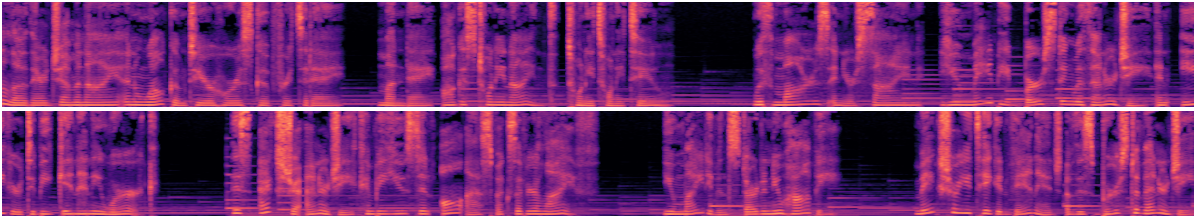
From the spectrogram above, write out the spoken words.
Hello there, Gemini, and welcome to your horoscope for today, Monday, August 29th, 2022. With Mars in your sign, you may be bursting with energy and eager to begin any work. This extra energy can be used in all aspects of your life. You might even start a new hobby. Make sure you take advantage of this burst of energy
